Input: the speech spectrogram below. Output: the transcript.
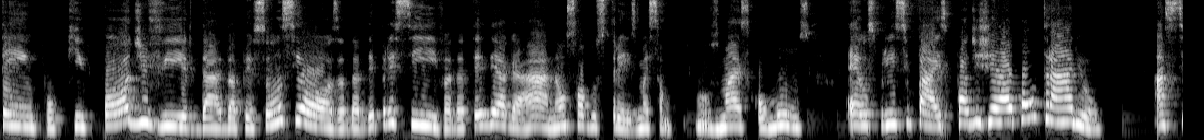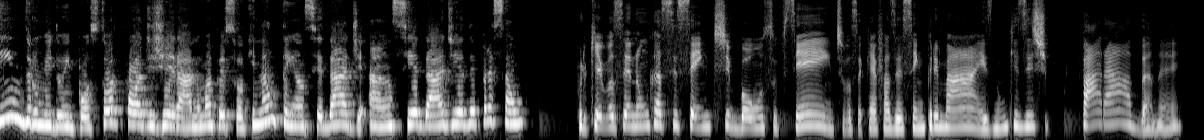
tempo que pode vir da, da pessoa ansiosa, da depressiva, da TDAH, não só dos três, mas são os mais comuns, é os principais, pode gerar o contrário. A síndrome do impostor pode gerar numa pessoa que não tem ansiedade a ansiedade e a depressão. Porque você nunca se sente bom o suficiente, você quer fazer sempre mais, nunca existe parada, né?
